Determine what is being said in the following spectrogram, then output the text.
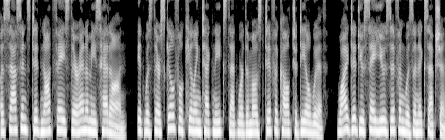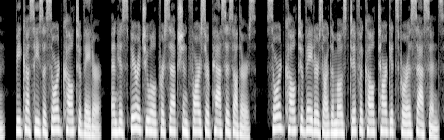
Assassins did not face their enemies head on. It was their skillful killing techniques that were the most difficult to deal with. Why did you say Yu Zifeng was an exception? Because he's a sword cultivator, and his spiritual perception far surpasses others. Sword cultivators are the most difficult targets for assassins.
